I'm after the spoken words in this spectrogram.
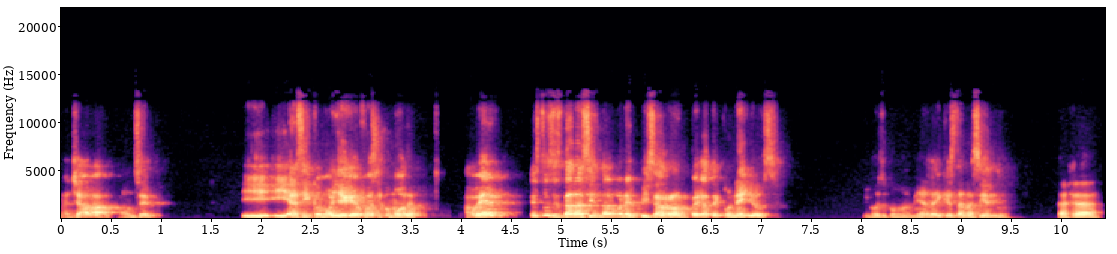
una chava, 11, y, y así como llegué fue así como de, a ver, estos están haciendo algo en el pizarrón, pégate con ellos. Y fue así como, mierda, ¿y qué están haciendo? Ajá.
